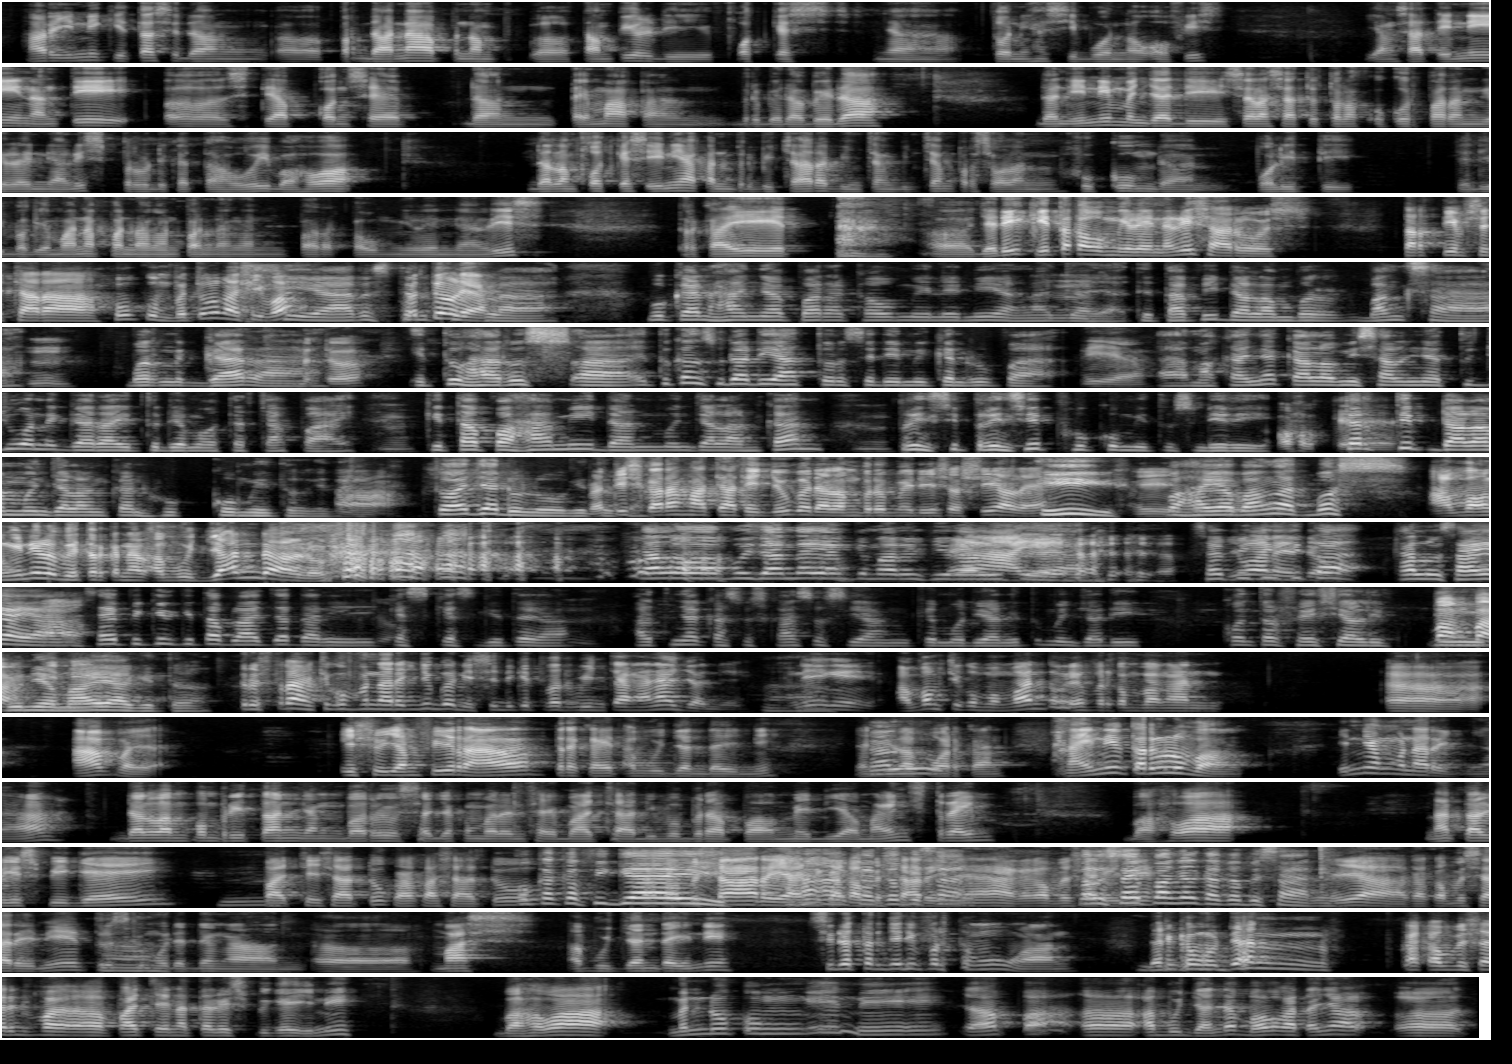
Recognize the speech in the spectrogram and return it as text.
hari ini kita sedang eh, perdana penamp- eh, tampil di podcastnya Tony Hasibuan Law Office yang saat ini nanti eh, setiap konsep dan tema akan berbeda-beda dan ini menjadi salah satu tolak ukur para milenialis perlu diketahui bahwa dalam podcast ini akan berbicara bincang-bincang persoalan hukum dan politik. Jadi bagaimana pandangan-pandangan para kaum milenialis terkait eh, jadi kita kaum milenialis harus tertib secara hukum betul nggak sih pak? Iya harus Betul tertib ya? lah. Bukan hanya para kaum milenial aja Hmm. ya, tetapi dalam berbangsa, Hmm. Bernegara Betul. itu harus ah, itu kan sudah diatur sedemikian rupa. Iya. Ah, makanya kalau misalnya tujuan negara itu dia mau tercapai, Hmm. kita pahami dan menjalankan Hmm. prinsip-prinsip hukum itu sendiri. Oke. Tertib dalam menjalankan hukum itu gitu. Ah, Itu aja dulu gitu. berarti kan. sekarang hati-hati juga dalam bermedia sosial ya. Ih, Iya, bahaya betul. banget, Bos. Abang ini lebih terkenal Abu Janda loh. Kalau Abu Janda yang kemarin viral Ya, itu ya. iya. Saya Gimana pikir itu? kita kalau saya ya, Ah. saya pikir kita belajar dari case-case gitu ya. Hmm. Artinya kasus-kasus yang kemudian itu menjadi kontroversial di, Bang, Bang, dunia ini- maya gitu. Terus terang cukup menarik juga nih sedikit perbincangan aja nih. Ah. Ini abang cukup memantau ya perkembangan eh apa ya isu yang viral terkait Abu Janda ini yang Kalau- dilaporkan. Nah ini ntar dulu bang. Ini yang menariknya dalam pemberitaan yang baru saja kemarin saya baca di beberapa media mainstream bahwa Natalius Pigai, Hmm. Pace satu, kakak satu, Oh kakak kakak Vigai. besar ya ini kakak, kakak besar, besar. ini, kakak besar Kalau saya ini, panggil kakak besar. iya kakak besar ini, terus Ah. kemudian dengan eh, Mas Abu Janda ini sudah terjadi pertemuan dan Hmm. kemudian kakak besar Pa- Pace Natalius Pigai ini bahwa mendukung ini apa eh, Abu Janda bahwa katanya eh,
